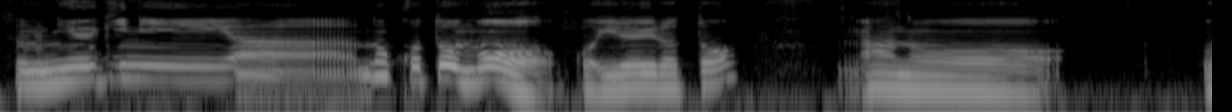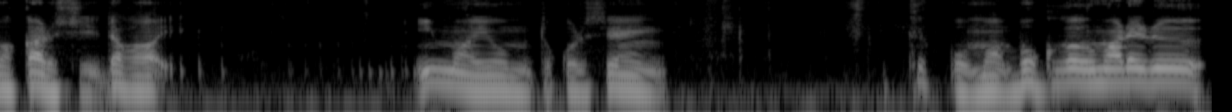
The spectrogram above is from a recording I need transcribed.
そのニューギニアのこともこういろいろとあのー、わかるしだから今読むとこれ1000結構まあ僕が生まれる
